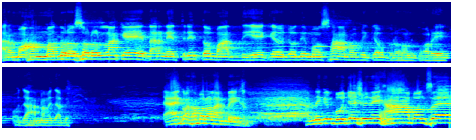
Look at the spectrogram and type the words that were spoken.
আর মোহাম্মদ রসুল্লাহকে তার নেতৃত্ব বাদ দিয়ে কেউ যদি মোসানবী কেউ গ্রহণ করে, ও জাহান নামে যাবে। এই কথা বলা লাগবে। আপনি কি বুঝে শুনে হ্যাঁ বলছেন?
